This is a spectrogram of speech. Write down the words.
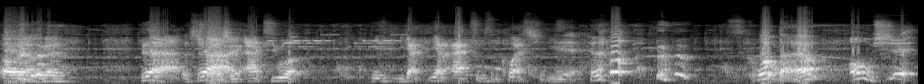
Oh, yeah, okay. Yeah, Let's yeah, I try. axe you up. You, you got you gotta ask him some questions. Yeah. What the hell? oh, shit.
